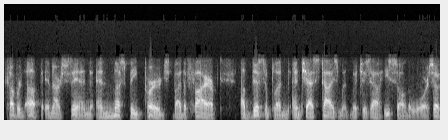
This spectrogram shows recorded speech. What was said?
covered up in our sin and must be purged by the fire of discipline and chastisement, which is how he saw the war. So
